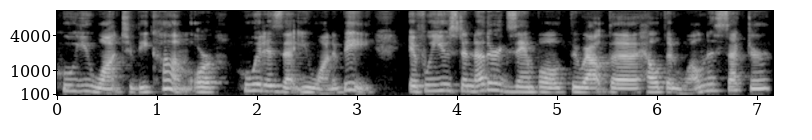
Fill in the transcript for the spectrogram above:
who you want to become or who it is that you want to be. If we used another example throughout the health and wellness sector,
